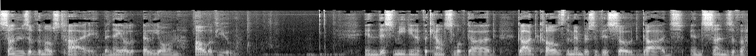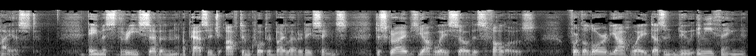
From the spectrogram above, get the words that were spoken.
Sons of the Most High, Bnei Elyon, all of you. In this meeting of the council of God, God calls the members of his sod gods and sons of the highest. Amos 3 7, a passage often quoted by Latter day Saints, describes Yahweh's sod as follows For the Lord Yahweh doesn't do anything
